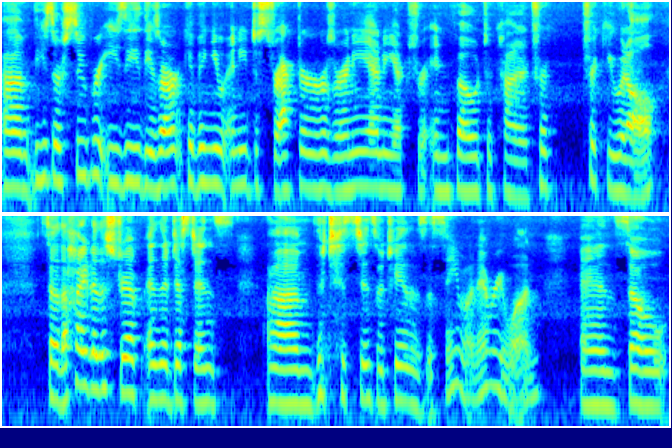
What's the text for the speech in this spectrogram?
Um, these are super easy. These aren't giving you any distractors or any, any extra info to kind of trick, trick you at all. So the height of the strip and the distance, um, the distance between them is the same on everyone. And so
